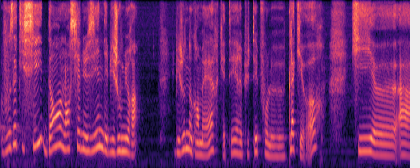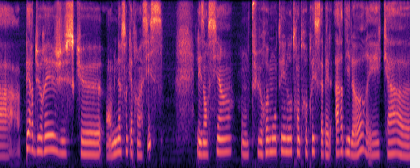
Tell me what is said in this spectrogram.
Vous êtes ici dans l'ancienne usine des bijoux Murat bijoux de nos grands-mères, qui étaient réputés pour le plaqué or, qui euh, a perduré jusqu'en 1986. Les anciens ont pu remonter une autre entreprise qui s'appelle Ardilor et qui a euh,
